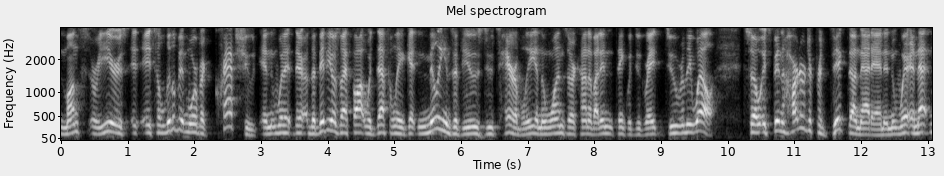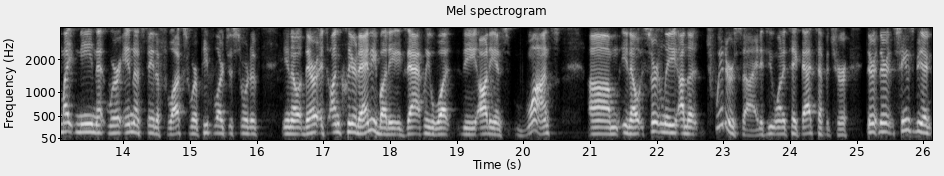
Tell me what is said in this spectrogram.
months or years, it, it's a little bit more of a crapshoot. And when it, the videos I thought would definitely get millions of views do terribly, and the ones that are kind of I didn't think would do great do really well. So it's been harder to predict on that end, and where and that might mean that we're in a state of flux where people are just sort of, you know, there. It's unclear to anybody exactly what the audience wants. Um, you know, certainly on the Twitter side, if you want to take that temperature, there there seems to be a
